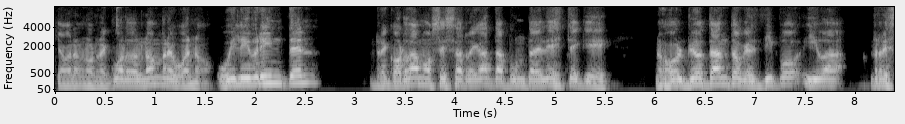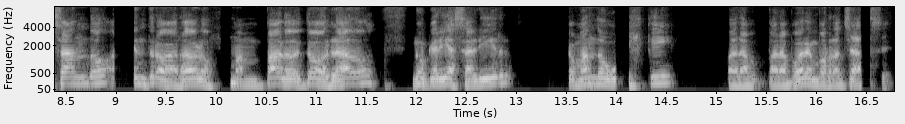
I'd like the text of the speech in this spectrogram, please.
que ahora no recuerdo el nombre, bueno, Willy Brinton, recordamos esa regata Punta del Este que nos golpeó tanto que el tipo iba rezando adentro, agarrado los mamparos de todos lados, no quería salir, tomando whisky para, para poder emborracharse.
